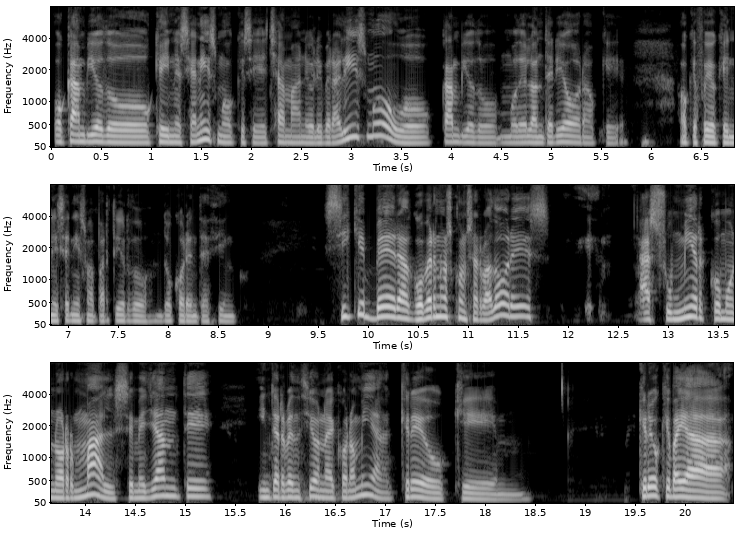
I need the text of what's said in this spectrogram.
o cambio do keynesianismo que se chama neoliberalismo ou o cambio do modelo anterior ao que ao que foi o keynesianismo a partir do, do 45. Sí que ver a gobernos conservadores eh, asumir como normal semellante intervención na economía creo que mm, creo que vai a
